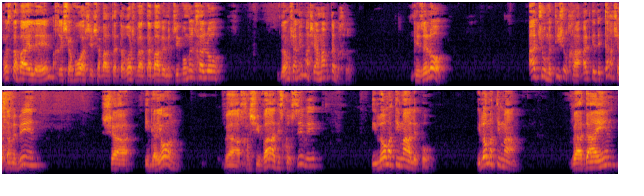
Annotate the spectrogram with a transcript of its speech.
ואז אתה בא אליהם, אחרי שבוע ששברת את הראש, ואתה בא ומציג ואומר לך לא. זה לא משנה מה שאמרת בכלל. כי זה לא. עד שהוא מתיש אותך, עד כדי כך שאתה מבין שההיגיון והחשיבה הדיסקורסיבית היא לא מתאימה לפה. היא לא מתאימה. ועדיין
